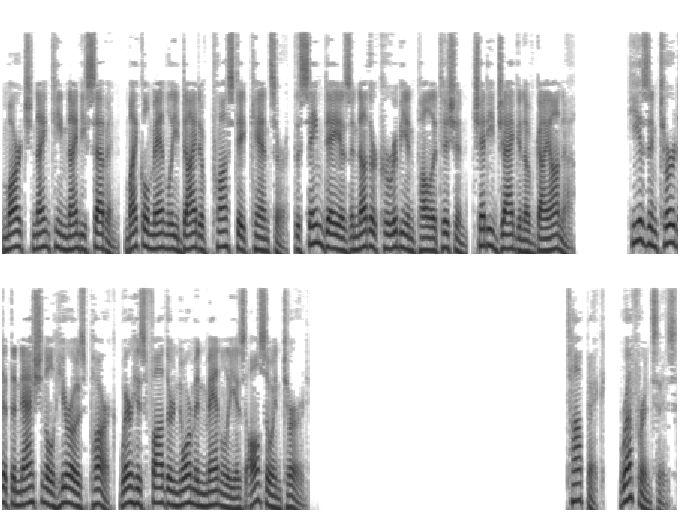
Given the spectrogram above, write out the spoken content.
March 1997, Michael Manley died of prostate cancer, the same day as another Caribbean politician, Cheddi Jagan of Guyana. He is interred at the National Heroes Park, where his father Norman Manley is also interred. References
